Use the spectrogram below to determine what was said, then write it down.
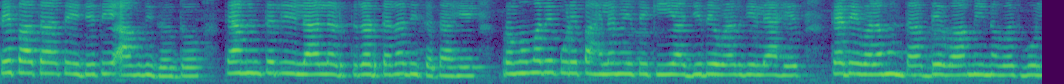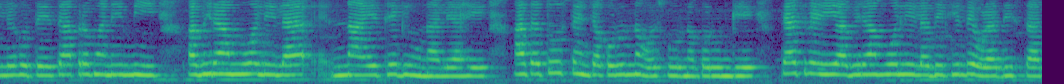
ते पाहताच एजे ती आग विझवतो. त्यानंतर लीला लढ रडताना दिसत आहे. प्रोमोमध्ये पुढे पाहायला मिळते की आजी देवळात गेल्या आहेत. त्या देवाला म्हणतात देवा मी नवस बोलले होते. त्याप्रमाणे मी अभिराम व लीला ना येथे घेऊन आले आहे. आता तूच त्यांच्याकडून नवस पूर्ण करून घे. त्याचवेळी अभिराम व लीला देखील देवळात दिसतात.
